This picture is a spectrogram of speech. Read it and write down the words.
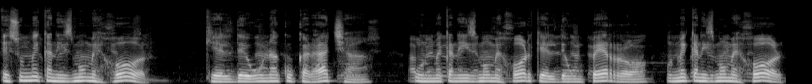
es un mecanismo mejor que el de una cucaracha, un mecanismo mejor que el de un perro, un mecanismo mejor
